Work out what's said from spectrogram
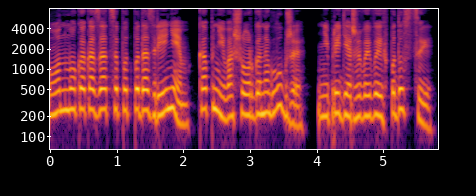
Он мог оказаться под подозрением, копни ваши органы глубже, не придерживай вы их под узцы,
